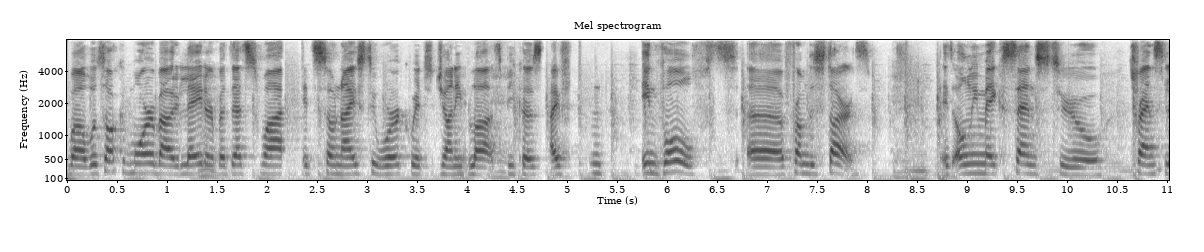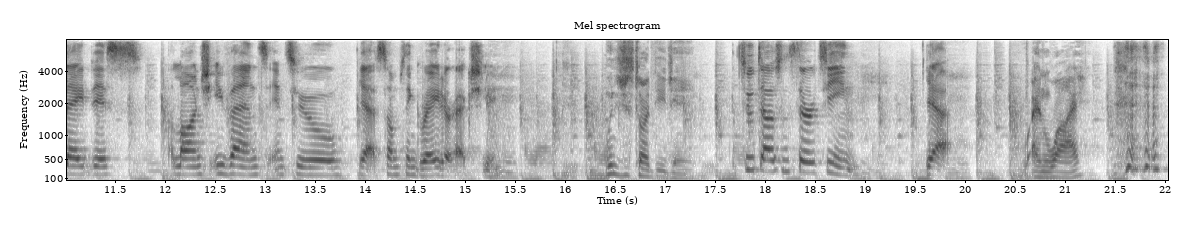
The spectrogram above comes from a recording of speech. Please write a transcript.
well, we'll talk more about it later, but that's why it's so nice to work with Johnny Blood because I've been involved uh, from the start. It only makes sense to translate this launch event into yeah something greater actually. Mm-hmm. When did you start DJing? 2013. Yeah. And why?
